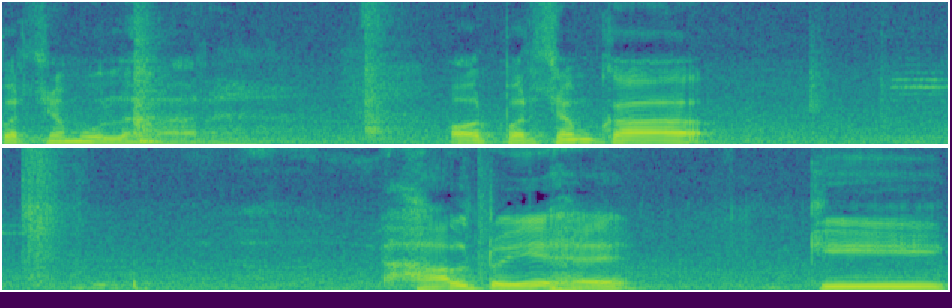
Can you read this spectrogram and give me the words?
परचम वो लहरा रहे हैं। और परचम का हाल तो ये है कि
